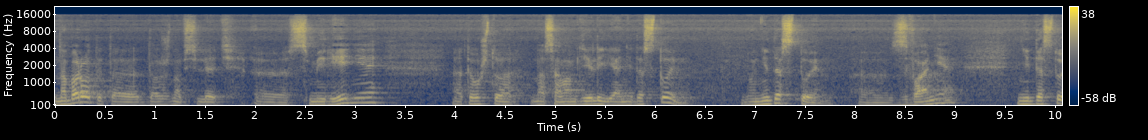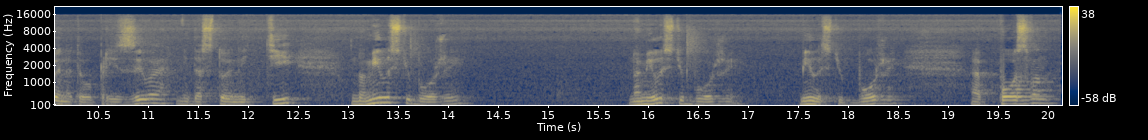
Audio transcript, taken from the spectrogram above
Наоборот, это должно вселять э, смирение от того, что на самом деле я недостоин, но недостоин э, звания, недостоин этого призыва, недостоин идти, но милостью Божией, но милостью Божией, милостью Божией э, позван –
